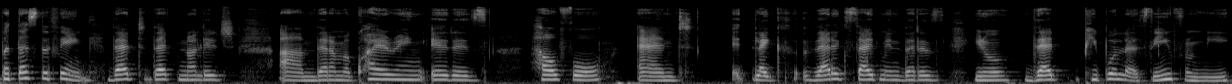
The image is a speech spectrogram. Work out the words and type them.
But that's the thing that that knowledge um, that i'm acquiring it is helpful and it, like that excitement that is you know that people are seeing from me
